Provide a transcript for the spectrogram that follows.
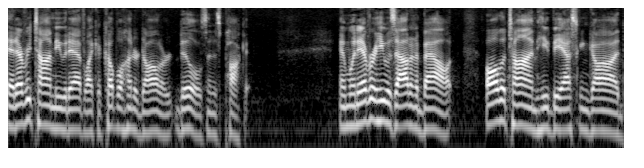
at every time, he would have like a couple hundred dollar bills in his pocket. And whenever he was out and about, all the time he'd be asking God,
